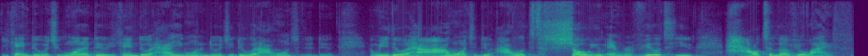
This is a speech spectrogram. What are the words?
You can't do what you want to do. You can't do it how you want to do it. You do what I want you to do. And when you do it how I want you to do, I will show you and reveal to you how to love your wife.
